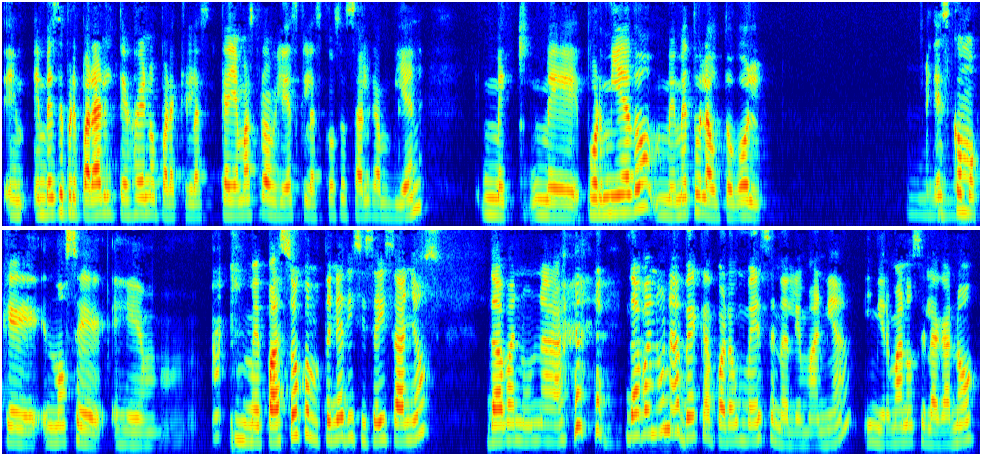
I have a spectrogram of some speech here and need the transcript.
en, vez de preparar el terreno para que, las, haya más probabilidades que las cosas salgan bien, me, me, por miedo me meto el autogol. Es mm. como que, no sé, em, me pasó cuando tenía 16 años, daban una, daban una beca para un mes en Alemania y mi hermano se la ganó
